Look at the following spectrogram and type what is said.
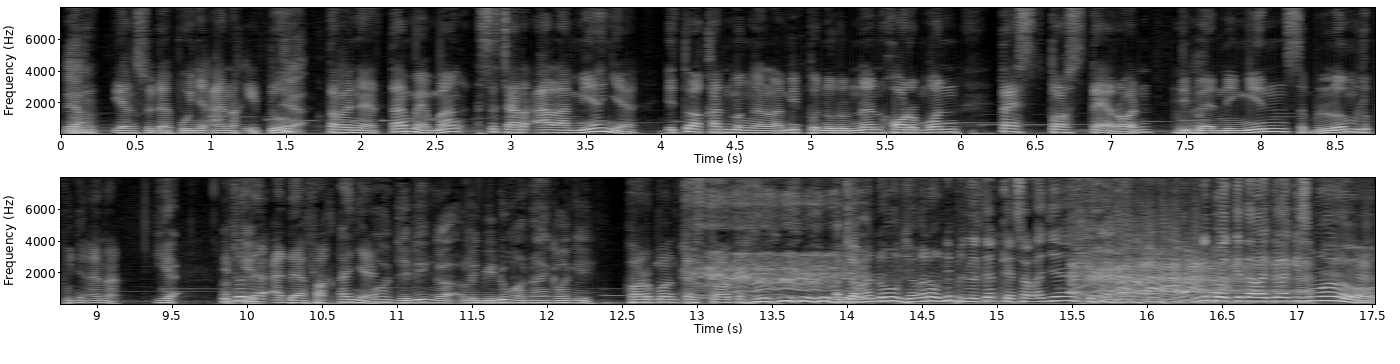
Ya. yang sudah punya anak itu Ya. ternyata memang secara alamiahnya itu akan mengalami penurunan hormon testosteron dibandingin sebelum lu punya anak. Iya. Itu Oke. ada ada faktanya. Oh jadi nggak libido nggak naik lagi? Hormon testosteron. Ah, jangan dong, jangan dong. Ini penelitian cancel aja. Ini buat kita laki-laki semua loh.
